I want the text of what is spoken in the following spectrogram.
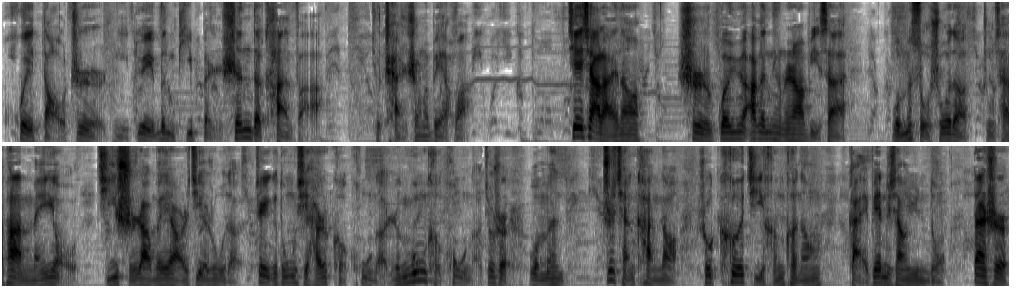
会导致你对问题本身的看法就产生了变化。接下来呢，是关于阿根廷这场比赛。我们所说的主裁判没有及时让 VR 介入的这个东西还是可控的，人工可控的。就是我们之前看到说科技很可能改变这项运动，但是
